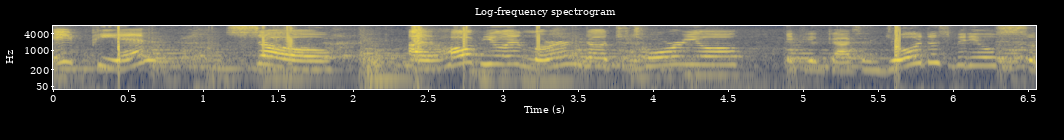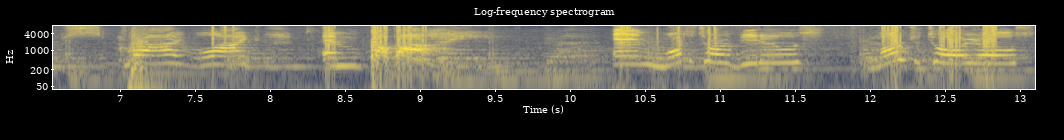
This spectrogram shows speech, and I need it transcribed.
8 p.m. So, I hope you learned the tutorial. If you guys enjoyed this video, subscribe, like, and bye-bye! And more tutorial videos more tutorials,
